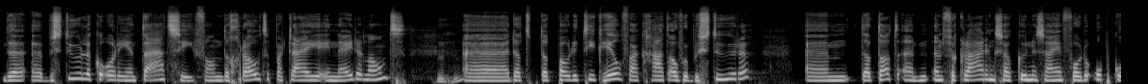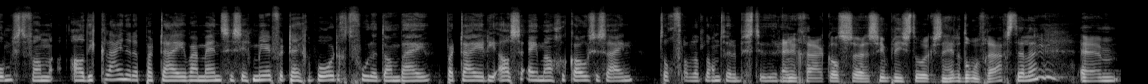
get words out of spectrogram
de uh, bestuurlijke oriëntatie van de grote partijen in Nederland. Mm -hmm. uh, dat, dat politiek heel vaak gaat over besturen. Um, dat dat een, een, verklaring zou kunnen zijn voor de opkomst van al die kleinere partijen waar mensen zich meer vertegenwoordigd voelen dan bij partijen die als ze eenmaal gekozen zijn toch vooral dat land willen besturen. En nu ga ik als uh, simpele historicus een hele domme vraag stellen. Um,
